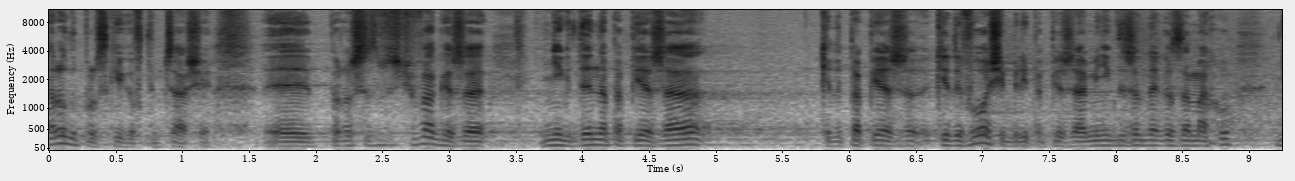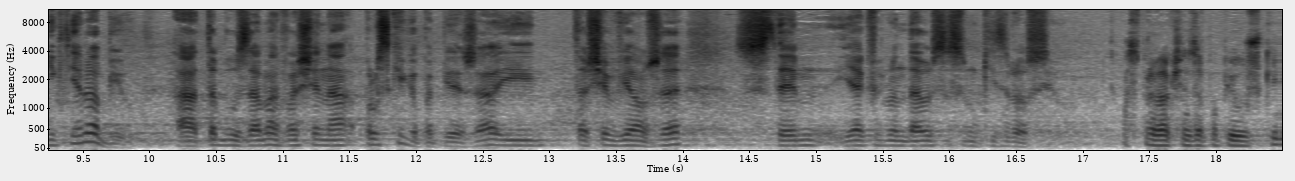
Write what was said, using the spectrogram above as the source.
narodu polskiego w tym czasie. Proszę zwrócić uwagę, że nigdy na papieża kiedy, papieże, kiedy Włosi byli papieżami, nigdy żadnego zamachu nikt nie robił. A to był zamach właśnie na polskiego papieża i to się wiąże z tym, jak wyglądały stosunki z Rosją. A sprawa księdza Popiełuszki?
